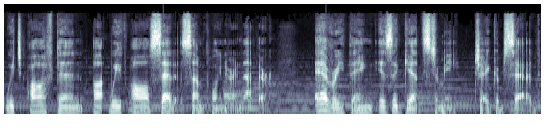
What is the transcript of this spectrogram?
which often uh, we've all said at some point or another. Everything is against me, Jacob said.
